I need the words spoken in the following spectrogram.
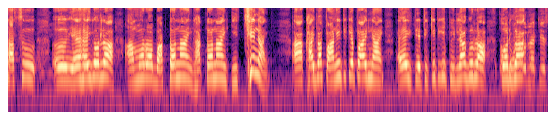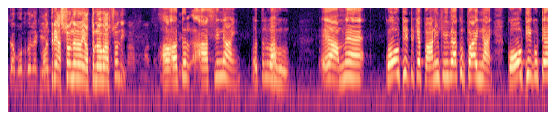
ଶାଶୁ হয়ে ହେଇଗଲା ଆମର ବାଟ ନାହିଁ ଘାଟ ନାହିଁ କିଛି ନାହିଁ ଖାଇବା ପାଣି ଟିକେ ପାଇନାହିଁ ଏଇ ଟିକି ଟିକି ପିଲାଗୁରା ପଡ଼ିବା ମନ୍ତ୍ରୀ ଆସୁଛନ୍ତି ନା ଅତୁଲ ବାବୁ ଆସୁଛନ୍ତି ଅତୁଲ ଆସିନାହିଁ ଅତୁଲ ବାବୁ ଏ ଆମେ କେଉଁଠି ଟିକେ ପାଣି ପିଇବାକୁ ପାଇନାହିଁ କେଉଁଠି ଗୋଟେ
